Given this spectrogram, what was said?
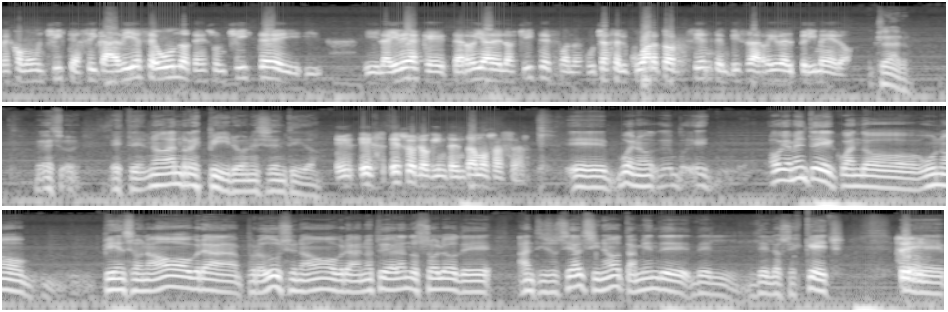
es como un chiste así, cada 10 segundos tenés un chiste y, y, la idea es que te rías de los chistes cuando escuchás el cuarto recién te empiezas a reír del primero. Claro, eso, este, no dan respiro en ese sentido. Es, eso es lo que intentamos hacer. Eh, bueno, eh, obviamente cuando uno piensa una obra, produce una obra, no estoy hablando solo de antisocial, sino también de, de los sketches eh,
